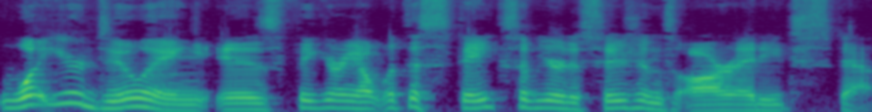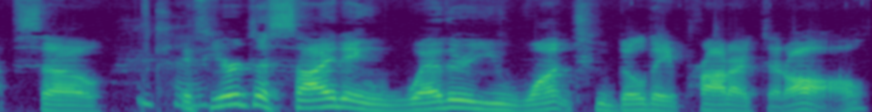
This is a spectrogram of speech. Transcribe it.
what you're doing is figuring out what the stakes of your decisions are at each step. So Okay. if you're deciding whether you want to build a product at all,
